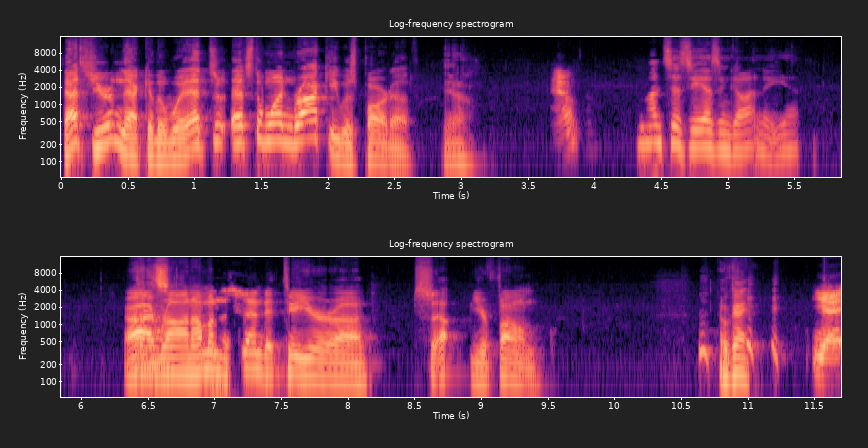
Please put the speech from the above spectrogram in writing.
That's your neck of the woods. That's that's the one Rocky was part of. Yeah. yeah. Ron says he hasn't gotten it yet. All right, Ron, I'm going to send it to your uh, so- your phone. Okay. Yeah,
